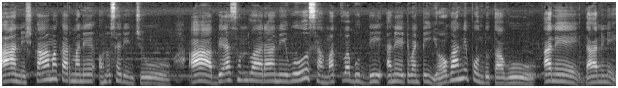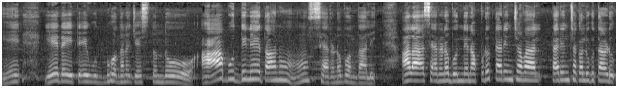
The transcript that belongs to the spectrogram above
ఆ నిష్కామ కర్మనే అనుసరించు. ఆ అభ్యాసం ద్వారా నీవు సమత్వ బుద్ధి అనేటువంటి యోగాన్ని పొందుతావు అనే దానిని ఏదైతే ఉద్బోధన చేస్తుందో ఆ బుద్ధినే తాను శరణు పొందాలి. అలా శరణ పొందినప్పుడు తరించవా తరించగలుగుతాడు.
